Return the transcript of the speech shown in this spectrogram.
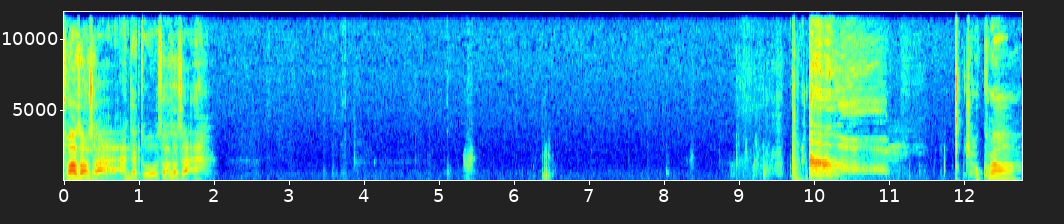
쏴쏴쏴 한잔 또 쏴쏴쏴. 좋구나.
